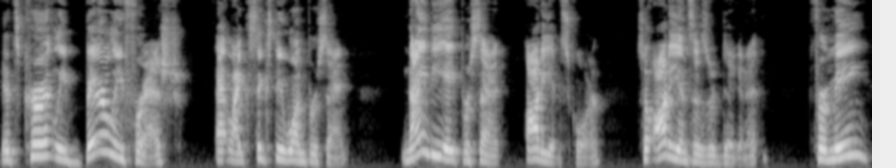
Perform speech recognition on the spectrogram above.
It's currently barely fresh at like 61%, 98% audience score. So audiences are digging it. For me,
